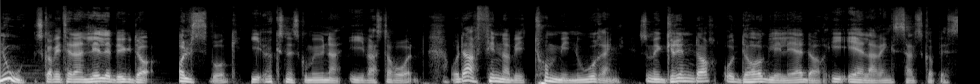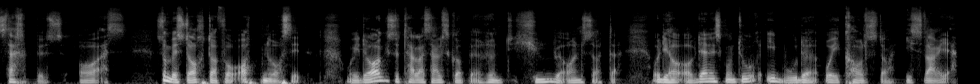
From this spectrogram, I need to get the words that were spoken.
Nå skal vi til den lille bygda Alsvåg i Øksnes kommune i Vesterålen, og der finner vi Tommy Noreng, som er gründer og daglig leder i e-læringsselskapet Serpus AS, som ble starta for 18 år siden. Og I dag så teller selskapet rundt 20 ansatte, og de har avdelingskontor i Bodø og i Karlstad i Sverige.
